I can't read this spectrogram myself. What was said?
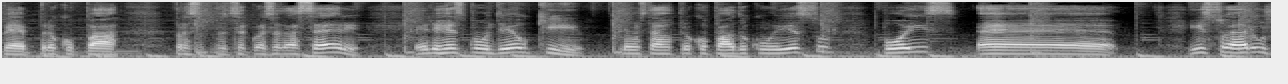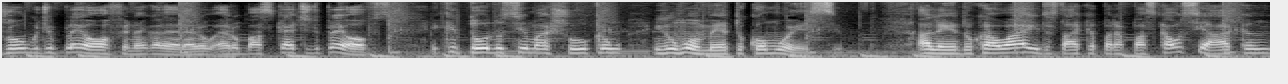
é, preocupar para a sequência da série, ele respondeu que não estava preocupado com isso, pois é, isso era o jogo de playoff, né, galera? Era, era o basquete de playoffs. E que todos se machucam em um momento como esse. Além do Kawhi, destaque para Pascal Siakam,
